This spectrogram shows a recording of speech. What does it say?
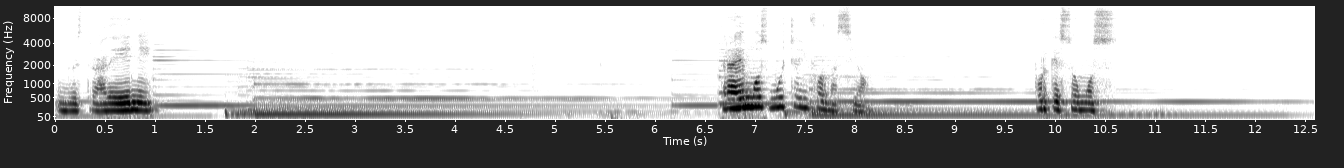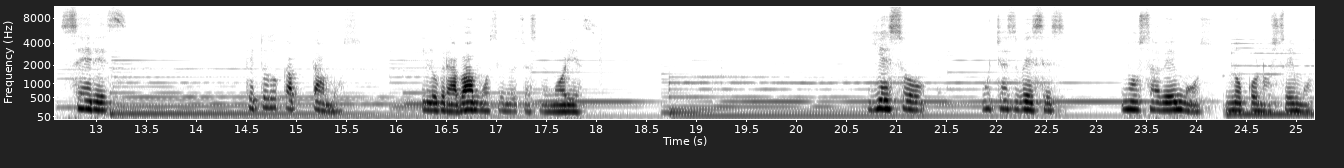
en nuestro ADN, traemos mucha información porque somos seres que todo captamos y lo grabamos en nuestras memorias. Y eso muchas veces no sabemos, no conocemos.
